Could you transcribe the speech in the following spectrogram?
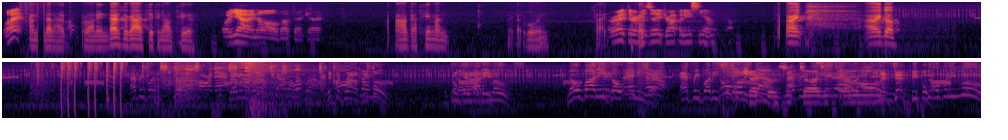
What? And then I run in. There's a guy sitting out here. Oh yeah, I know all about that guy. I got him and I got go inside. All right, there, Okay. Jose, drop an E ECM. All right. All right, go. Don't Nobody get moves. Nobody go anywhere. Everybody stays Check down. those zip ties. Everybody if stay they're- On that deck, people. Nobody move.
